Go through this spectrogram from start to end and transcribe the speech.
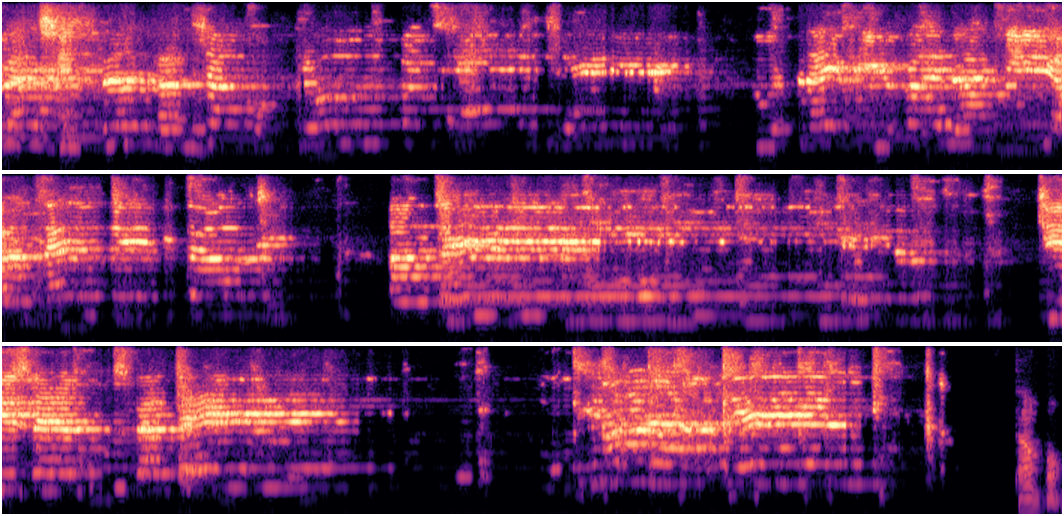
vestes brancas já comprou passagem do trem que vai daqui até a eternidade. Adeus, dizemos adeus. Tá bom.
